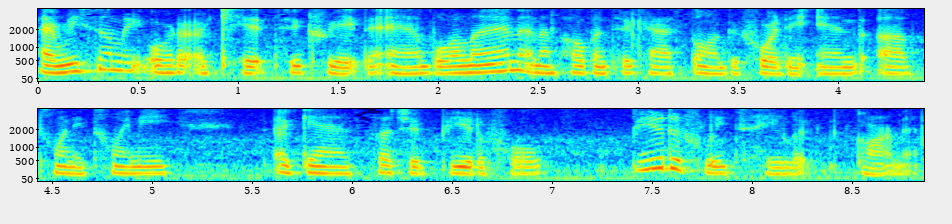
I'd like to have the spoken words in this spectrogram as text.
I recently ordered a kit to create the Anne Boleyn, and I'm hoping to cast on before the end of 2020. Again, such a beautiful, beautifully tailored garment.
